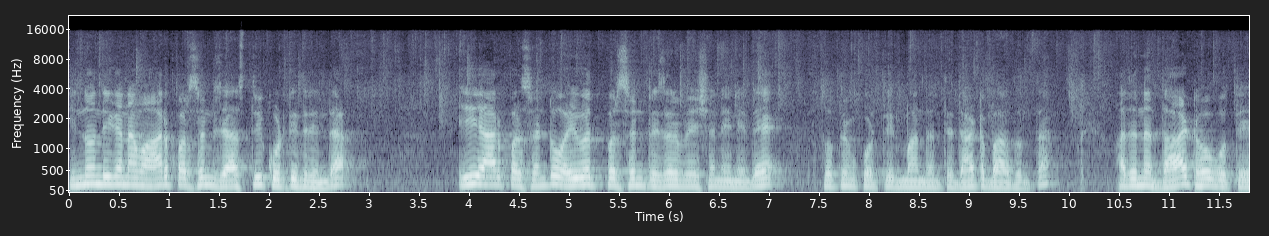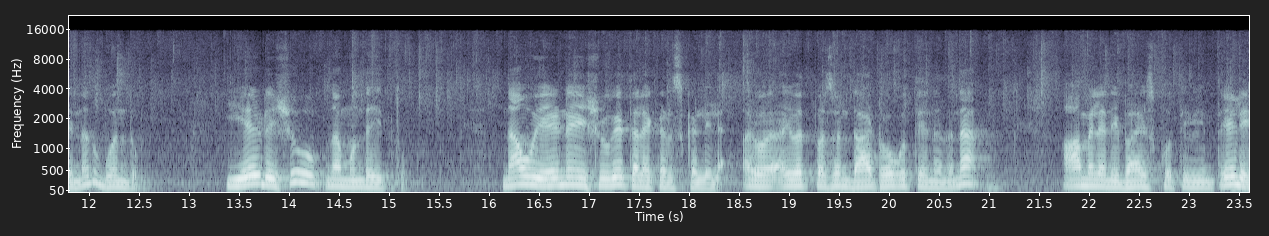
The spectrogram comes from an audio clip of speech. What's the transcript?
ಇನ್ನೊಂದೀಗ ನಾವು ಆರು ಪರ್ಸೆಂಟ್ ಜಾಸ್ತಿ ಕೊಟ್ಟಿದ್ದರಿಂದ ಈ ಆರು ಪರ್ಸೆಂಟು ಐವತ್ತು ಪರ್ಸೆಂಟ್ ರಿಸರ್ವೇಷನ್ ಏನಿದೆ ಸುಪ್ರೀಂ ಕೋರ್ಟ್ ತೀರ್ಮಾನದಂತೆ ದಾಟಬಾರ್ದು ಅಂತ ಅದನ್ನು ದಾಟಿ ಹೋಗುತ್ತೆ ಅನ್ನೋದು ಒಂದು. ಎರಡು ಇಶ್ಯೂ ನಮ್ಮ ಮುಂದೆ ಇತ್ತು. ನಾವು ಎರಡನೇ ಇಶ್ಯೂಗೆ ತಲೆ ಕೆಡಿಸ್ಕೊಳ್ಳಿಲ್ಲ. ಅರವ, ಐವತ್ತು ಪರ್ಸೆಂಟ್ ದಾಟಿ ಹೋಗುತ್ತೆ ಅನ್ನೋದನ್ನು ಆಮೇಲೆ ನಿಭಾಯಿಸ್ಕೋತೀವಿ ಅಂತೇಳಿ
